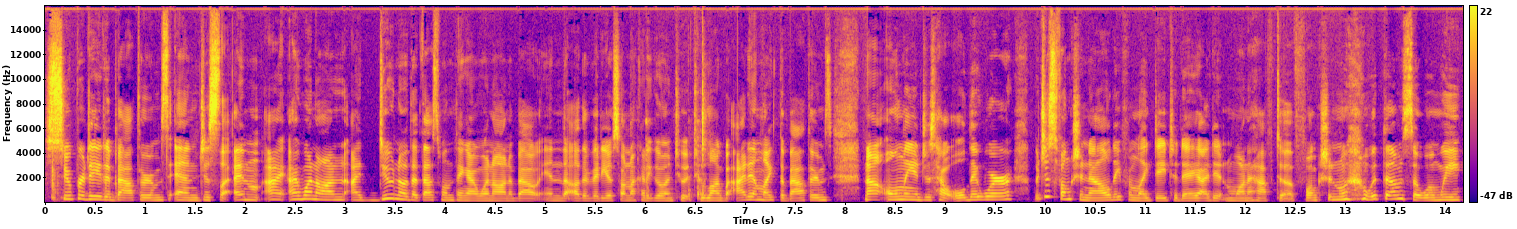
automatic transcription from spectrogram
super dated bathrooms and just like, and I, I went on, I do know that that's one thing I went on about in the other video, so I'm not going to go into it too long, but I didn't like the bathrooms, not only in just how old they were, but just functionality from like day to day. I didn't want to have to function with them, so when we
